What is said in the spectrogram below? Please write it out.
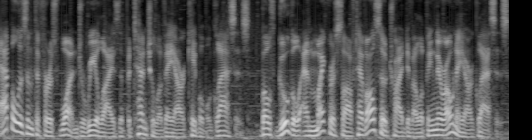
Apple isn't the first one to realize the potential of AR capable glasses. Both Google and Microsoft have also tried developing their own AR glasses.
